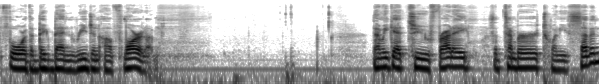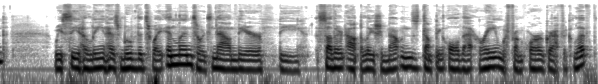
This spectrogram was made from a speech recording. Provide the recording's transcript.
for the Big Bend region of Florida. Then we get to Friday, September 27th. We see Helene has moved its way inland, so it's now near the southern Appalachian Mountains, dumping all that rain from orographic lift.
